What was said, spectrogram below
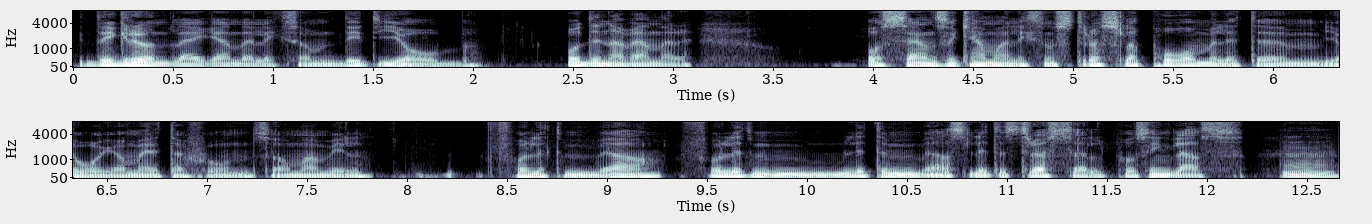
det grundläggande, liksom, ditt jobb och dina vänner. Och sen så kan man liksom strössla på med lite yoga och meditation så om man vill få lite, ja, få lite, lite, alltså lite strössel på sin glass. Mm.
